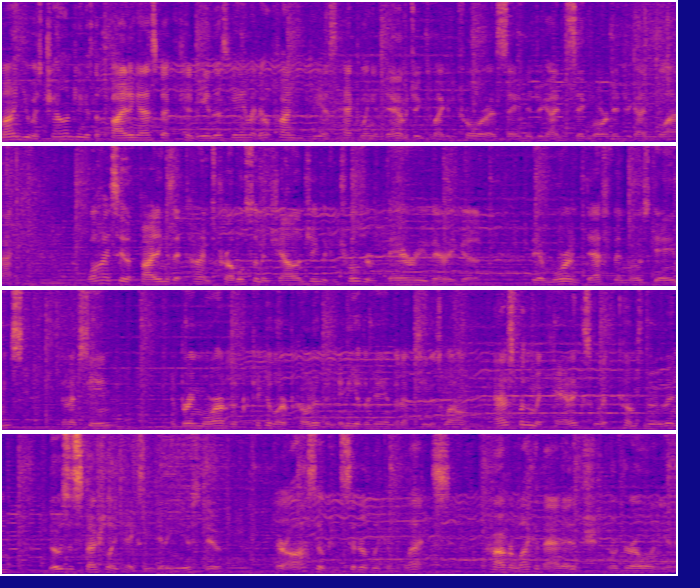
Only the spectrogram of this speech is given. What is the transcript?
Mind you, as challenging as the fighting aspect can be in this game, I don't find it to be as heckling and damaging to my controller as, say, Ninja Gaiden Sigma or Ninja Gaiden Black. While I say the fighting is at times troublesome and challenging, the controls are very, very good. They are more in-depth than most games that I've seen, and bring more out of the particular opponent than any other game that I've seen as well. As for the mechanics when it comes to moving, those especially take some getting used to. They're also considerably complex. However, like a bad itch, they'll grow on you.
